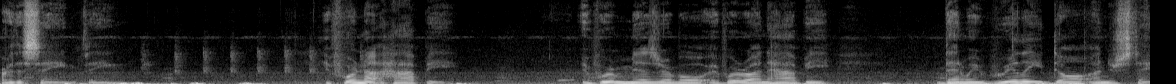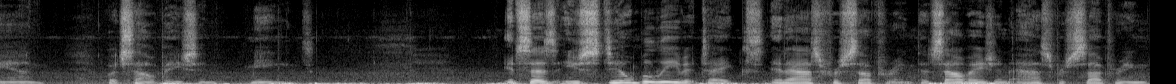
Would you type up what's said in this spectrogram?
are the same thing. If we're not happy, if we're miserable, if we're unhappy, then we really don't understand what salvation means. It says you still believe it takes, it asks for suffering, that salvation asks for suffering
